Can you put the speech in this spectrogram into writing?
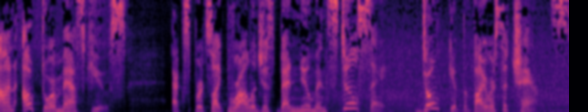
on outdoor mask use. Experts like virologist Ben Neuman still say, don't give the virus a chance.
